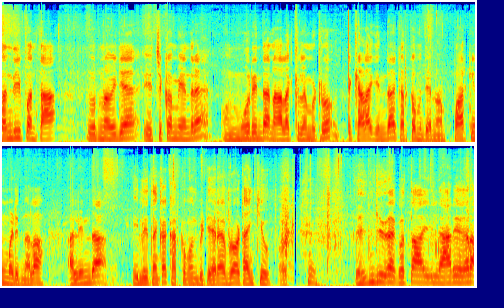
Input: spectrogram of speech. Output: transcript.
ಸಂದೀಪ್ ಅಂತ. ಇವ್ರು ನಮಗೆ ಹೆಚ್ಚು ಕಮ್ಮಿ ಅಂದರೆ ಒಂದು ಮೂರಿಂದ ನಾಲ್ಕು ಕಿಲೋಮೀಟ್ರು ಕೆಳಗಿಂದ ಕರ್ಕೊಂಬಂದಿದ್ದಾರೆ. ನಾವು ಪಾರ್ಕಿಂಗ್ ಮಾಡಿದ್ನಲ್ಲ ಅಲ್ಲಿಂದ ಇಲ್ಲಿ ತನಕ ಕರ್ಕೊಂಬಂದುಬಿಟ್ಟಿದ್ದಾರೆ. ಬ್ರೋ ಥ್ಯಾಂಕ್ ಯು ಓಕೆ ಹೆಂಗಿದೆ ಗೊತ್ತಾ? ಇಲ್ಲಿ ಯಾರ್ಯಾರು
